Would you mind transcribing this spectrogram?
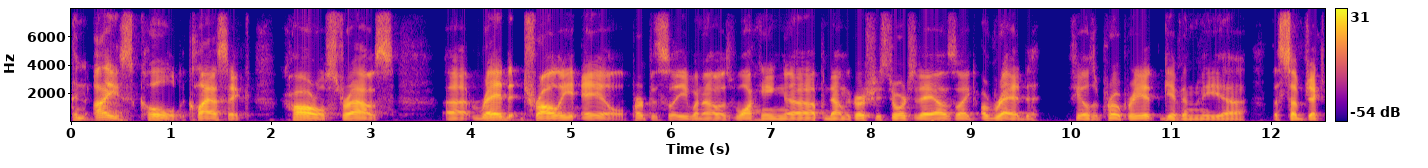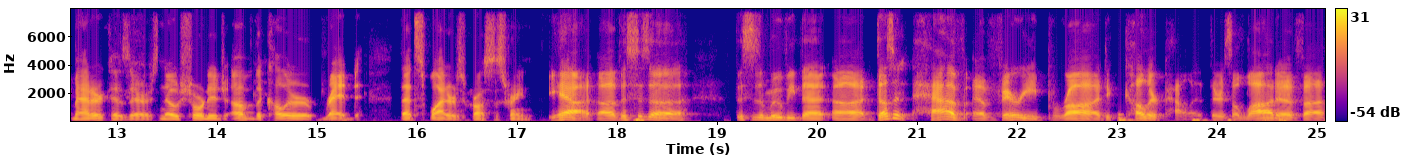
an ice cold classic Karl Strauss uh, red trolley ale. Purposely, when I was walking uh, up and down the grocery store today, I was like, a red feels appropriate given the uh, the subject matter because there's no shortage of the color red that splatters across the screen. Yeah, uh, this is a this is a movie that uh, doesn't have a very broad color palette. There's a lot of uh,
